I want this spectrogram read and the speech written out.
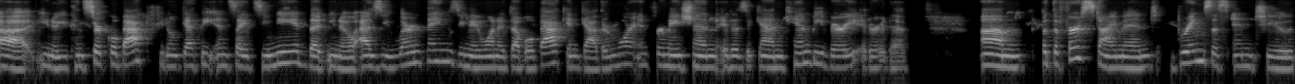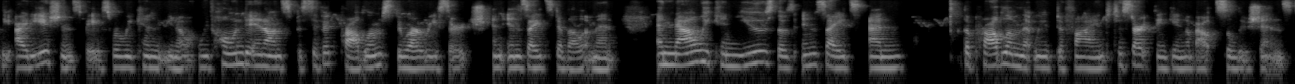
uh, you know, you can circle back if you don't get the insights you need that, you know, as you learn things, you may want to double back and gather more information. It is, again, can be very iterative. Um, but the first diamond brings us into the ideation space where we can, you know, we've honed in on specific problems through our research and insights development. And now we can use those insights and the problem that we've defined to start thinking about solutions.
